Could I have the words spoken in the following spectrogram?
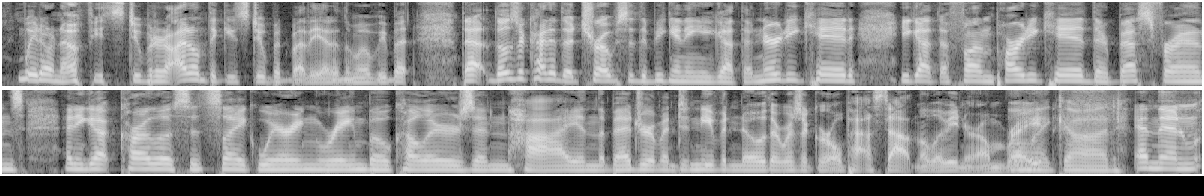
we don't know if he's stupid or I don't think he's stupid by the end of the movie, but that those are kind of the tropes at the beginning. You got the nerdy kid, you got the fun party kid, they're best friends, and you got Carlos that's like wearing rainbow colors and high in the bedroom and didn't even know there was a girl passed out in the living room, right? Oh my god. and then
